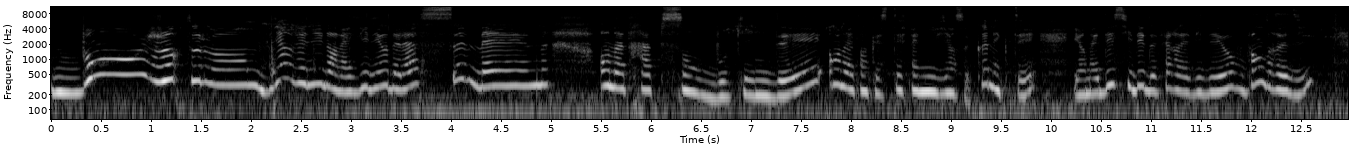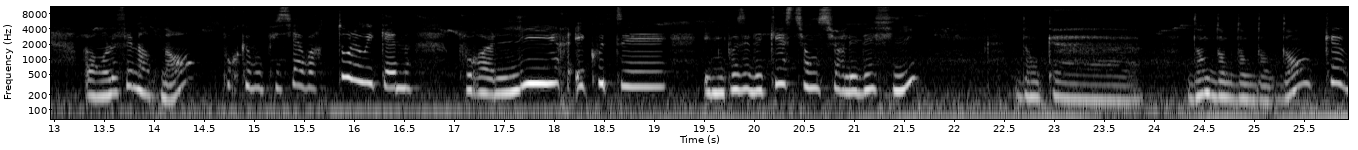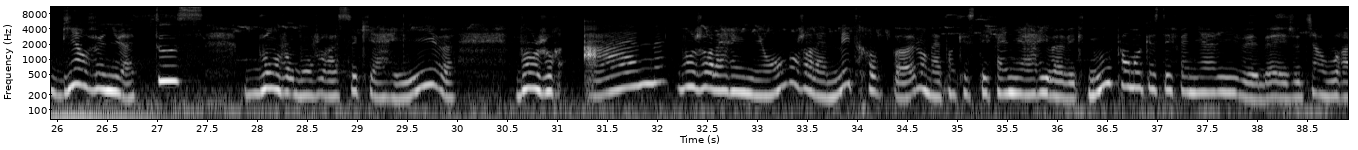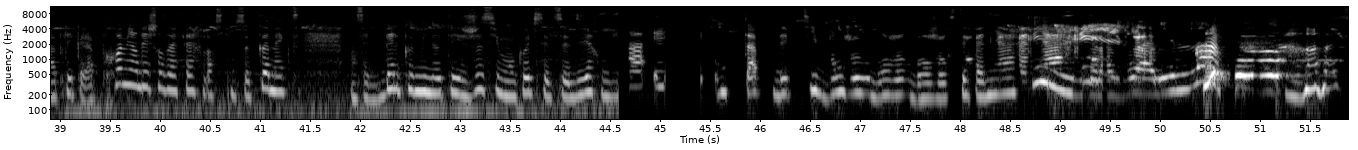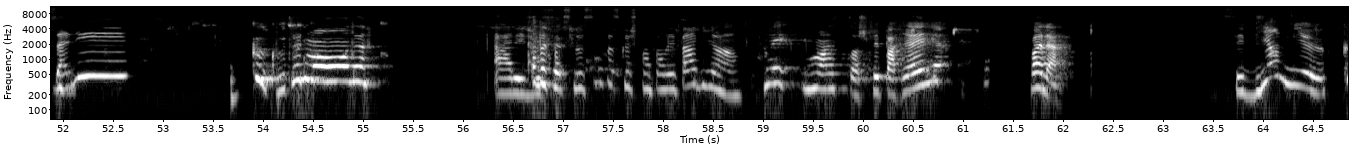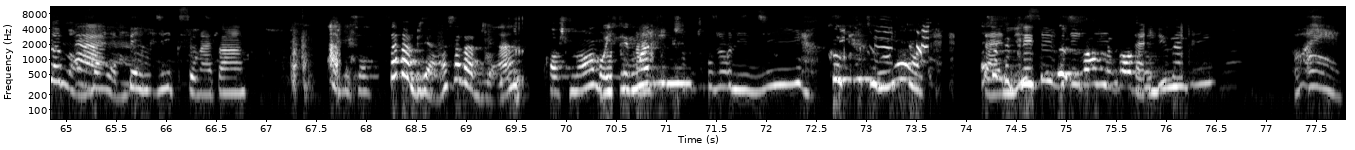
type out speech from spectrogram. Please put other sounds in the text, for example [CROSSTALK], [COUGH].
Bonjour tout le monde, bienvenue dans la vidéo de la semaine. On attrape son Booking Day, on attend que Stéphanie vienne se connecter et on a décidé de faire la vidéo vendredi. Euh, on le fait maintenant pour que vous puissiez avoir tout le week-end pour euh, lire, écouter et nous poser des questions sur les défis. Donc, euh, donc, donc, donc, donc, donc, bienvenue à tous. Bonjour, bonjour à ceux qui arrivent. Bonjour Anne, bonjour la Réunion, bonjour la métropole. On attend que Stéphanie arrive avec nous. Pendant que Stéphanie arrive, eh ben, je tiens à vous rappeler que la première des choses à faire lorsqu'on se connecte dans cette belle communauté Je suis mon coach, c'est de se dire ah, et on tape des petits bonjour, bonjour, bonjour. Stéphanie arrive, de la voix, elle est là. [LAUGHS] Salut Coucou tout le monde Allez, je Ah bah, force le son parce que je t'entendais pas bien. Oui, moi, attends, je fais pareil. Voilà. C'est bien mieux. Comment Ah. va la Belgique ce matin? Ah, mais ça, ça va bien, ça va bien. Franchement, bon, il fait moins bonjour Lydie. Coucou tout le monde Ça Salut Séverine. Salut Marie. Ouais.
